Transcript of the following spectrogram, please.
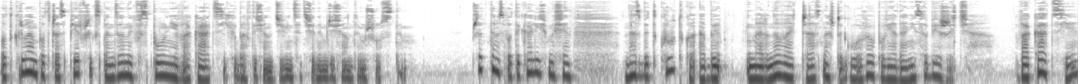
odkryłam podczas pierwszych spędzonych wspólnie wakacji, chyba w 1976. Przedtem spotykaliśmy się nazbyt krótko, aby marnować czas na szczegółowe opowiadanie sobie życia. Wakacje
